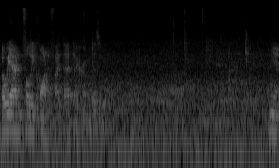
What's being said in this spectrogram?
But we haven't fully quantified that dichromatism. Yeah.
